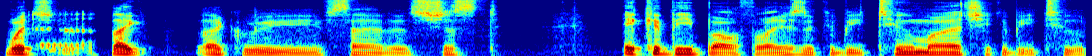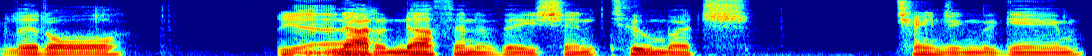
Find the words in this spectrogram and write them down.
Which Yeah. like like we've said, it's just it could be both ways. It could be too much, it could be too little, Yeah. not enough innovation, too much changing the game.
